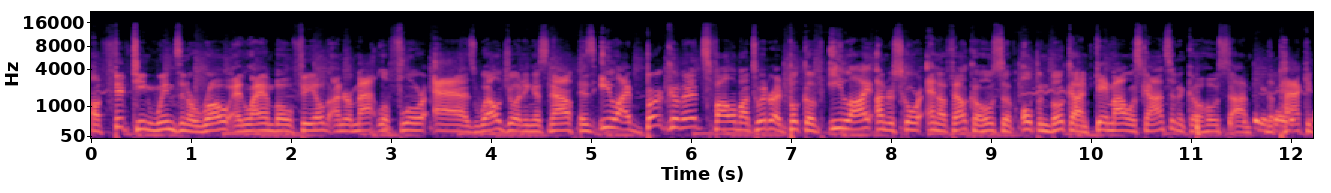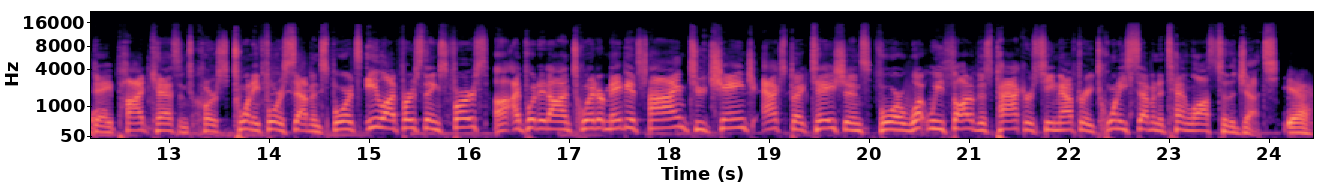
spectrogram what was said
of 15 wins in a row at Lambeau Field under Matt LaFleur as well. Joining us now is Eli Berkovitz. Follow him on Twitter at Book of Eli underscore NFL, co host of Open Book on Game On Wisconsin, and co host on the Pack a Day podcast, and of course, 24 7 sports. Eli, first things first, uh, I put it on Twitter. Maybe it's time to change expectations for what we thought of this Packers team after a 27 10 loss to the Jets. Yeah,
